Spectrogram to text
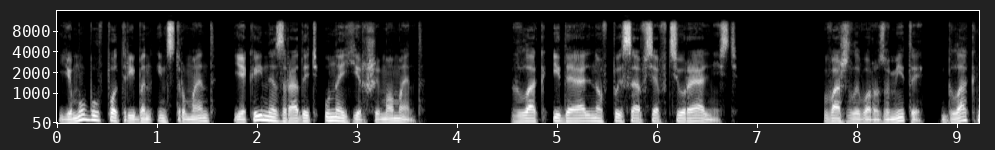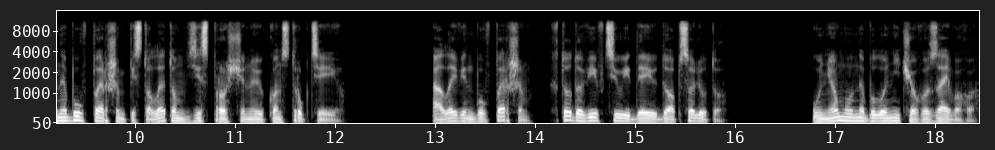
йому був потрібен інструмент, який не зрадить у найгірший момент. Глак ідеально вписався в цю реальність. Важливо розуміти, Глак не був першим пістолетом зі спрощеною конструкцією. Але він був першим, хто довів цю ідею до абсолюту. У ньому не було нічого зайвого.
